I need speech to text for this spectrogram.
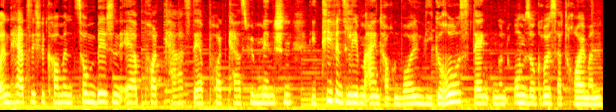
und herzlich willkommen zum Vision Air Podcast, der Podcast für Menschen, die tief ins Leben eintauchen wollen, die groß denken und umso größer träumen.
